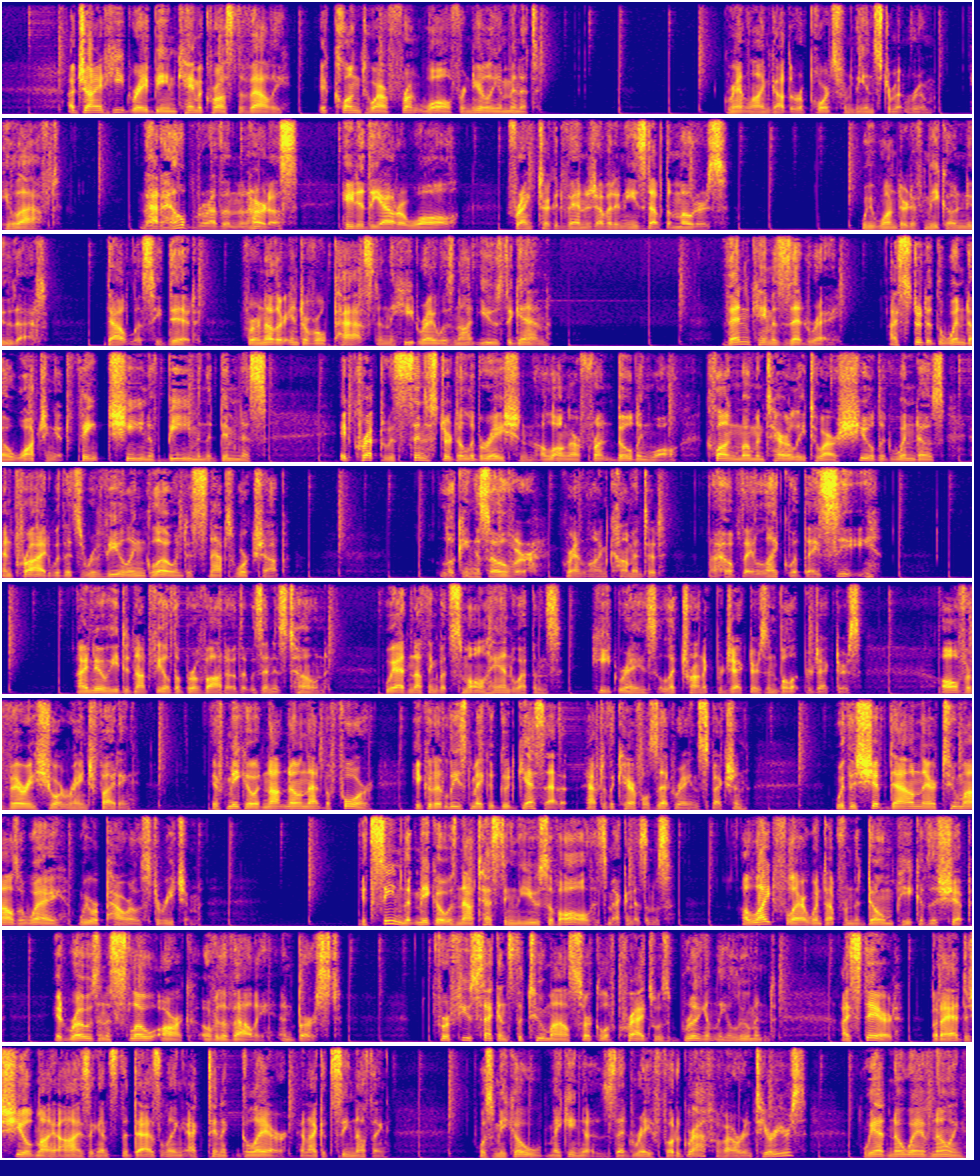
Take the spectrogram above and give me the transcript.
A giant heat ray beam came across the valley. It clung to our front wall for nearly a minute. Grantline got the reports from the instrument room. He laughed. That helped rather than hurt us. Heated the outer wall. Frank took advantage of it and eased up the motors. We wondered if Miko knew that. Doubtless he did, for another interval passed and the heat ray was not used again. Then came a Z ray. I stood at the window watching it, faint sheen of beam in the dimness. It crept with sinister deliberation along our front building wall, clung momentarily to our shielded windows, and pried with its revealing glow into Snap's workshop. Looking us over, Grantline commented. I hope they like what they see. I knew he did not feel the bravado that was in his tone. We had nothing but small hand weapons heat rays, electronic projectors, and bullet projectors. All for very short range fighting. If Miko had not known that before, he could at least make a good guess at it after the careful Z ray inspection. With his ship down there two miles away, we were powerless to reach him. It seemed that Miko was now testing the use of all his mechanisms. A light flare went up from the dome peak of the ship. It rose in a slow arc over the valley and burst. For a few seconds the two mile circle of crags was brilliantly illumined. I stared, but I had to shield my eyes against the dazzling actinic glare, and I could see nothing. Was Miko making a Z ray photograph of our interiors? We had no way of knowing.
